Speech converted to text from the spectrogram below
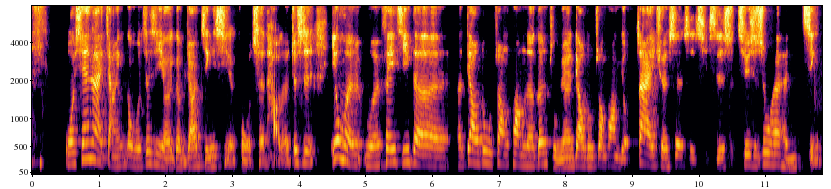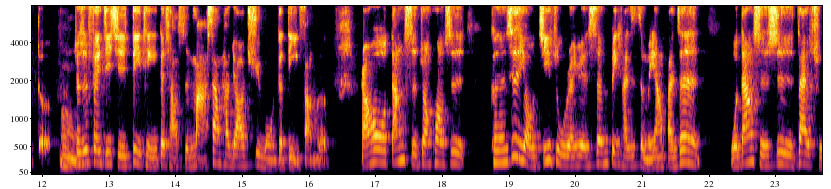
事。我先来讲一个我自己有一个比较惊喜的过程。好了，就是因为我们我们飞机的呃调度状况呢，跟组员的调度状况有在全盛时其实是其实是会很紧的。嗯，就是飞机其实地停一个小时，马上它就要去某一个地方了。然后当时状况是可能是有机组人员生病还是怎么样，反正我当时是在处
